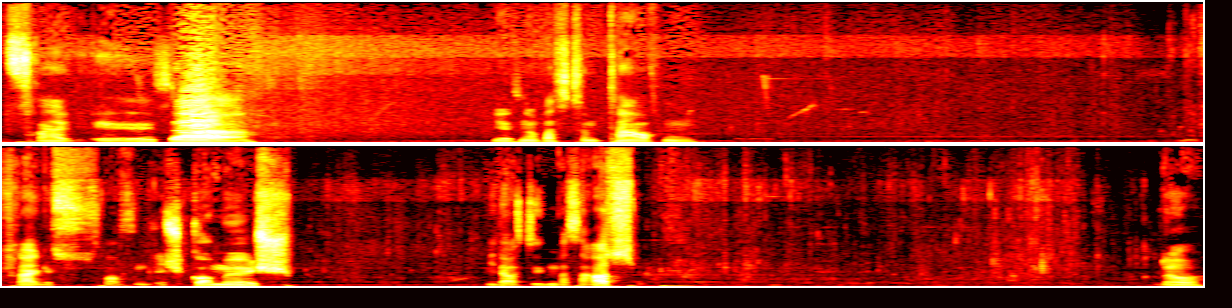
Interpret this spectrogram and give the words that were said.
Frage ist... Ah, Hier ist noch was zum Tauchen. Die Frage ist hoffentlich komisch. Wieder aus diesem Wasser raus. So.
